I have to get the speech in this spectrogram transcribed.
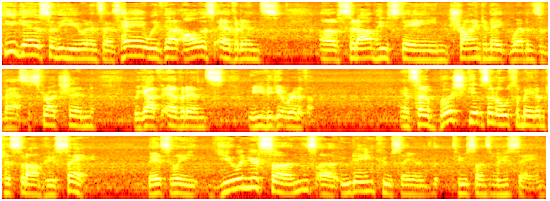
He goes to the UN and says, "Hey, we've got all this evidence of Saddam Hussein trying to make weapons of mass destruction. We got the evidence. We need to get rid of them." And so Bush gives an ultimatum to Saddam Hussein. Basically, you and your sons, uh, Uday and Qusay, are the two sons of Hussein,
